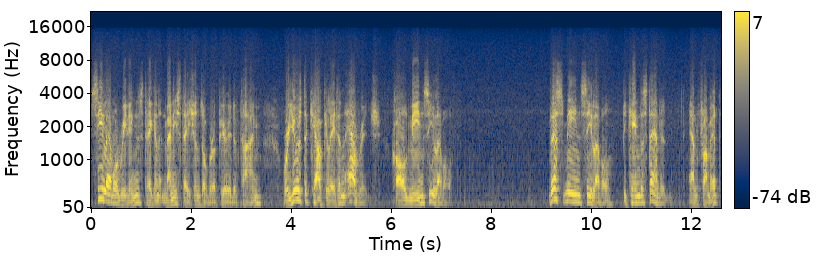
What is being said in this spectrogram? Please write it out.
Sea level readings taken at many stations over a period of time were used to calculate an average called mean sea level. This mean sea level became the standard, and from it,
